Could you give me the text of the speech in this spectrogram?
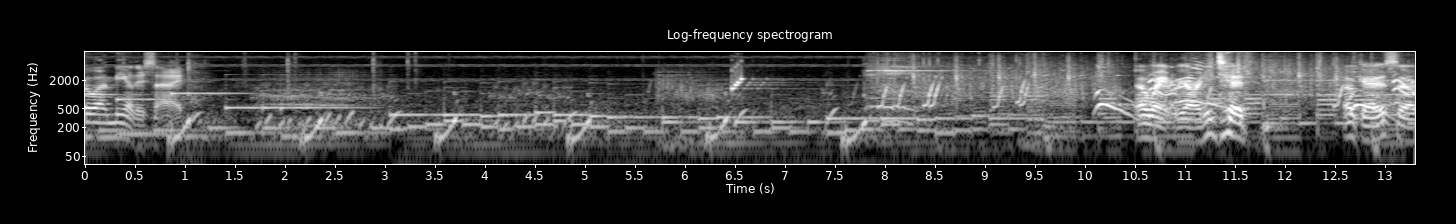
Go on the other side. Oh wait, we already did. Okay, so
